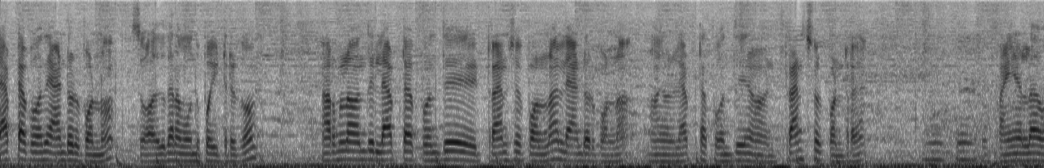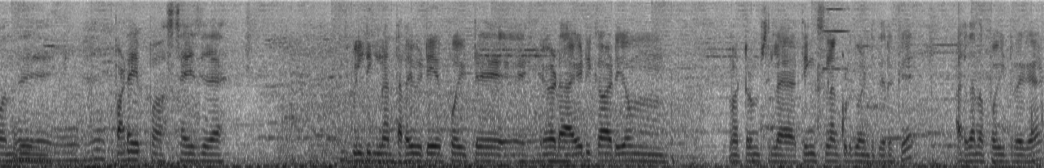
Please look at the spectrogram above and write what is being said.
லேப்டாப்பை வந்து ஹேண்ட் ஓவர் பண்ணோம். ஸோ அதுக்கு தான் நம்ம வந்து போயிட்டுருக்கோம் நார்மலாக வந்து லேப்டாப் வந்து ட்ரான்ஸ்ஃபர் பண்ணலாம் லேண்ட் ஓவர் பண்ணலாம். நான் என்னோடய லேப்டாப் வந்து நான் ட்ரான்ஸ்ஃபர் பண்ணுறேன் ஸோ ஃபைனலாக வந்து படையப்பா ஸ்டைலில் பில்டிங்லாம் தடவிட்டே போயிட்டு என்னோடய ஐடி கார்டையும் மற்றும் சில திங்ஸ்லாம் கொடுக்க வேண்டியது இருக்குது அதுதான் நான் போயிட்டுருக்கேன்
